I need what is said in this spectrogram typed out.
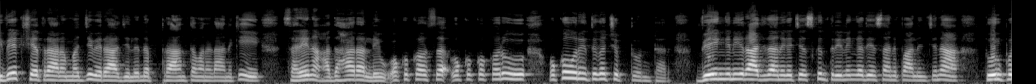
ఇవే క్షేత్రాల మధ్య విరాజిల్లిన ప్రాంతం అనడానికి సరైన ఆధారాలు లేవు. ఒక్కొక్క ఒక్కొక్కరు ఒక్కొక్క రీతిగా చెప్తూ ఉంటారు. వేంగిని రాజధానిగా చేసుకుని త్రిలింగ దేశాన్ని పాలించిన తూర్పు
